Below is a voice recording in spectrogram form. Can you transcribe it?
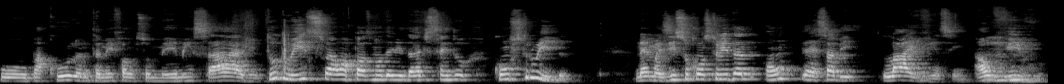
o McCullen também falando sobre meia mensagem. Tudo isso é uma pós-modernidade sendo construída. Né? Mas isso construída, on, é, sabe, live, assim, ao uhum. vivo.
